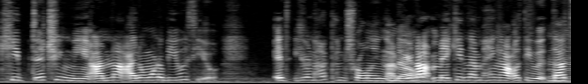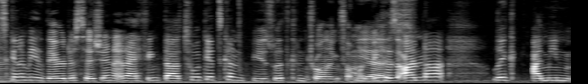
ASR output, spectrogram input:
keep ditching me, I'm not. I don't want to be with you." It, you're not controlling them. No. You're not making them hang out with you. It That's Mhm. gonna be their decision, and I think that's what gets confused with controlling someone because I'm not. Like, I mean,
